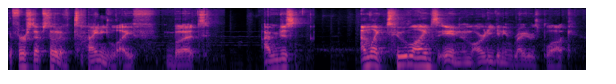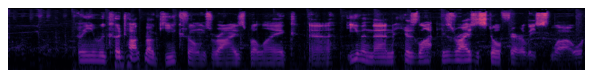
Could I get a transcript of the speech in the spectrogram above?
the first episode of Tiny Life, but I'm just I'm like two lines in and I'm already getting writer's block. I mean, we could talk about Geek Film's rise, but like, eh, even then, his li- his rise is still fairly slow.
